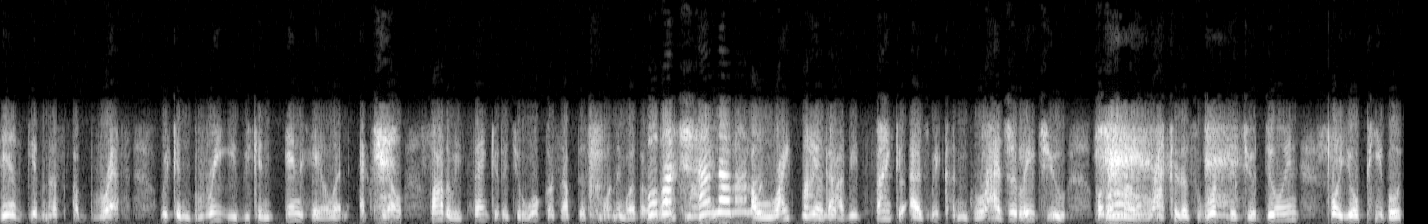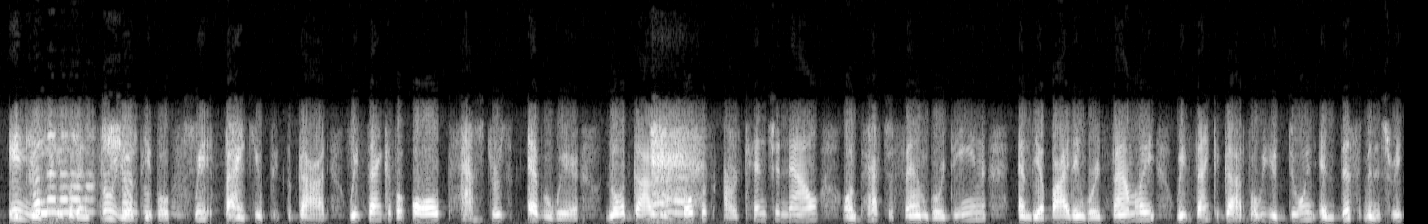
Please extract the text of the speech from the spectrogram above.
still given us a breath we can breathe. We can inhale and exhale. Father, we thank you that you woke us up this morning with a right mind. A right mind, God. We thank you as we congratulate you for the miraculous work that you're doing for your people, in your people, and through your people. We thank you, God. We thank you for all pastors everywhere. Lord God, we focus our attention now on Pastor Sam Gordine and the Abiding Word family. We thank you, God, for what you're doing in this ministry.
